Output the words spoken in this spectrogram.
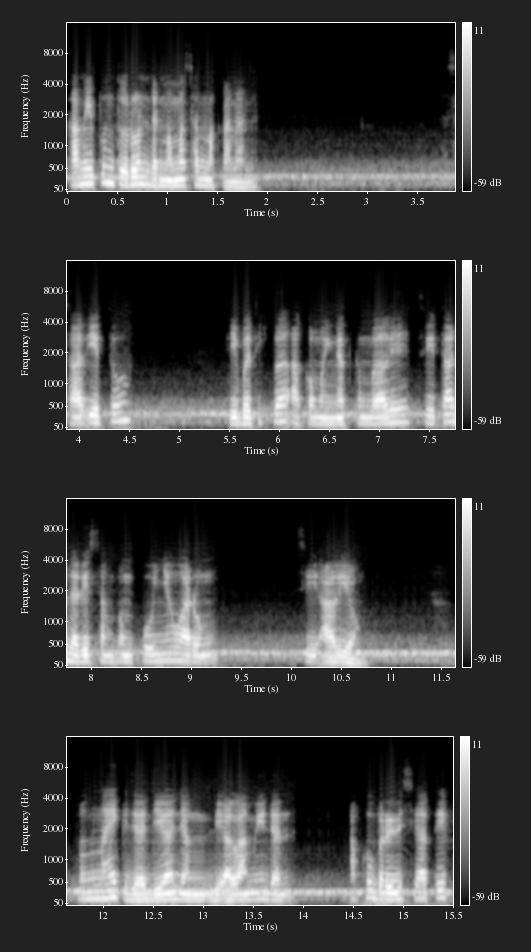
Kami pun turun dan memesan makanan. Saat itu, tiba-tiba aku mengingat kembali cerita dari sang pempunya warung si Aliong mengenai kejadian yang dialami dan aku berinisiatif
